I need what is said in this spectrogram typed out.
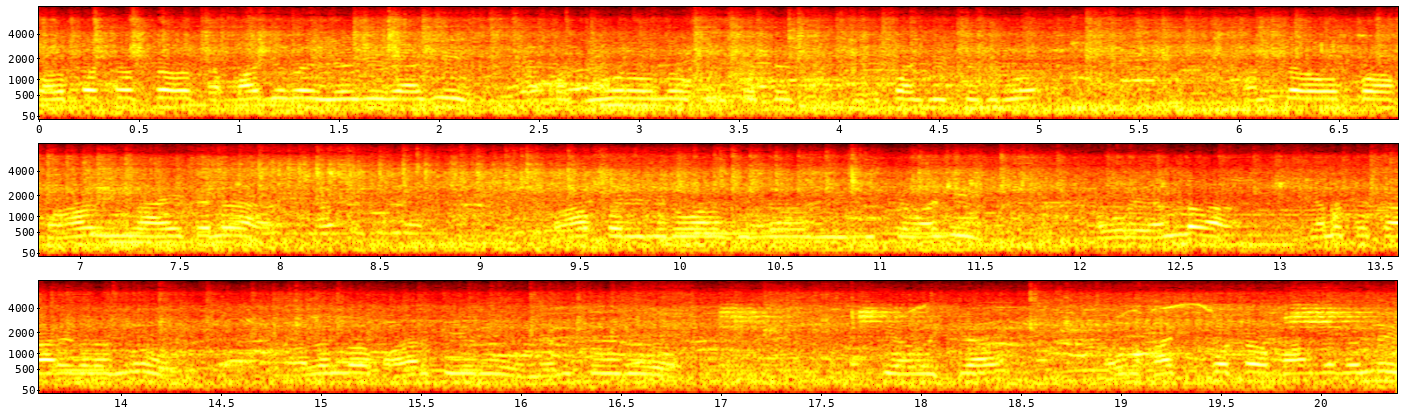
ಒಳಪಟ್ಟಂಥ ಸಮಾಜದ ಏಳಿಗೆಗಾಗಿ ನಮ್ಮ ಜೀವನವನ್ನು ಕುರಿತಂತೆ ಮುಡಿಪಾಗಿಟ್ಟಿದ್ರು ಅಂಥ ಒಬ್ಬ ಮಹಾನ್ ನಾಯಕನ ಮಹಾಪರಿನಿರ್ವಾಣ ನಿಮಿತ್ತವಾಗಿ ಅವರ ಎಲ್ಲ ಕೆಲಸ ಕಾರ್ಯಗಳನ್ನು ಅದೆಲ್ಲ ಭಾರತೀಯರು ನೆಲೆಸುವುದು ಅತ್ಯವಶ್ಯ ಅವರು ಹಾಕಿಕೊಟ್ಟ ಮಾರ್ಗದಲ್ಲಿ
